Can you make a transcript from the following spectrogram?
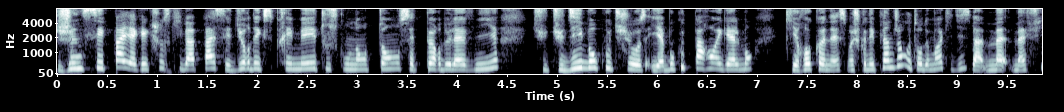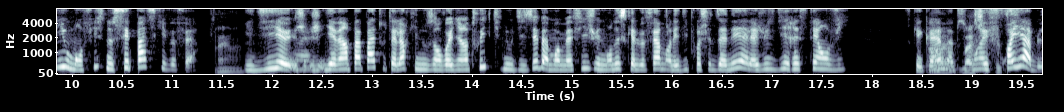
je ne sais pas, il y a quelque chose qui ne va pas, c'est dur d'exprimer tout ce qu'on entend, cette peur de l'avenir. Tu, tu dis beaucoup de choses. Il y a beaucoup de parents également qui reconnaissent. Moi, je connais plein de gens autour de moi qui disent bah, ma, ma fille ou mon fils ne sait pas ce qu'il veut faire. Il dit, euh, je- il y avait un papa tout à l'heure qui nous envoyait un tweet qui nous disait bah, moi, ma fille, je lui ai demandé ce qu'elle veut faire dans les dix prochaines années. Elle a juste dit rester en vie. Ce qui est quand même Ouais, bah, absolument c'était- effroyable.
